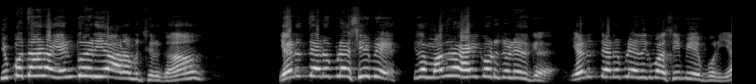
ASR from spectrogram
இப்போ தான் நான் என்கொயரியே ஆரம்பிச்சிருக்கோம். எடுத்த எடுப்புல சிபிஐ இதை மதுரை ஹைகோர்ட் சொல்லியிருக்கு. எடுத்த எடுப்புல எதுக்குப்பா சிபிஐ போறிய?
